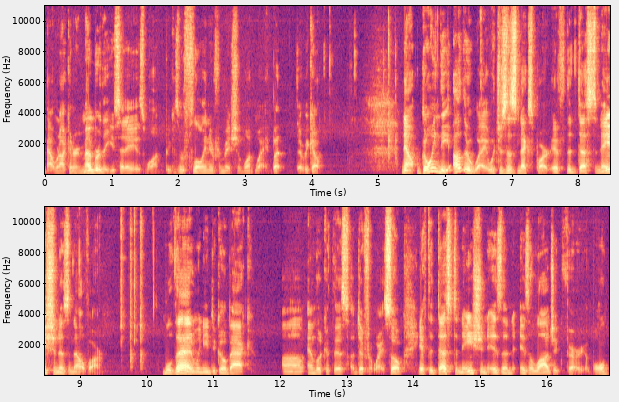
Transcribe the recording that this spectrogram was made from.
Now, we're not going to remember that you said A is 1 because we're flowing information one way, but there we go. Now, going the other way, which is this next part, if the destination is an LVAR, well, then we need to go back um, and look at this a different way. So if the destination is, an, is a logic variable,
